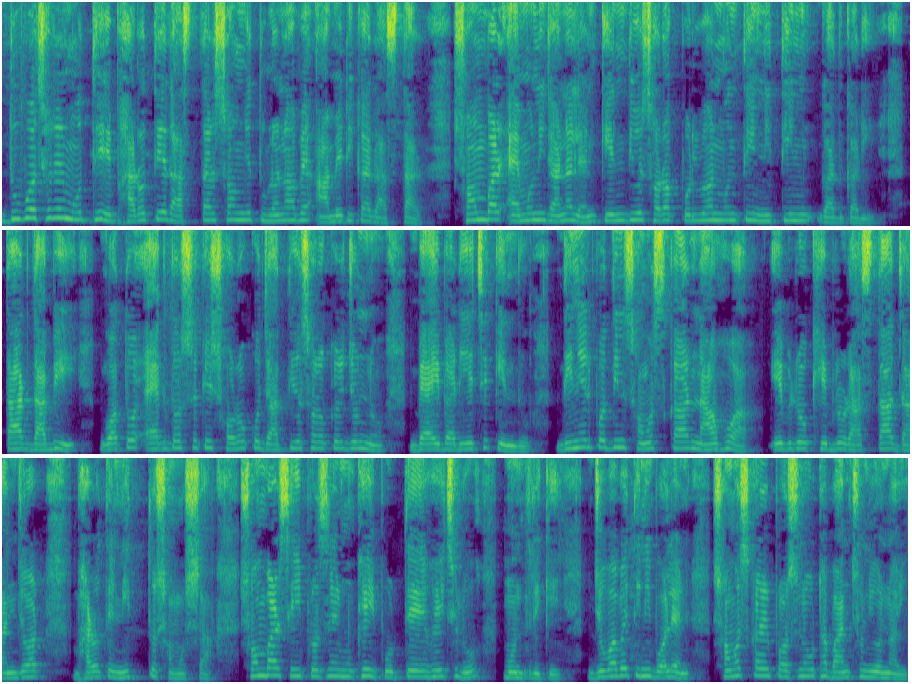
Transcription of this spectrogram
দু বছরের মধ্যে ভারতের রাস্তার সঙ্গে তুলনা হবে আমেরিকার রাস্তার। সোমবার এমনই জানালেন কেন্দ্রীয় সড়ক পরিবহন মন্ত্রী নীতিন গাদকারী তার দাবি, গত এক দশকে সড়ক ও জাতীয় সড়কের জন্য ব্যয় বাড়িয়েছে কেন্দ্র। দিনের পর দিন সংস্কার না হওয়া এবড়ো খেবড়ো রাস্তা, যানজট ভারতের নিত্য সমস্যা। সোমবার সেই প্রশ্নের মুখেই পড়তে হয়েছিল মন্ত্রীকে। জবাবে তিনি বলেন, সংস্কারের প্রশ্ন ওঠা বাঞ্ছনীয় নয়,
